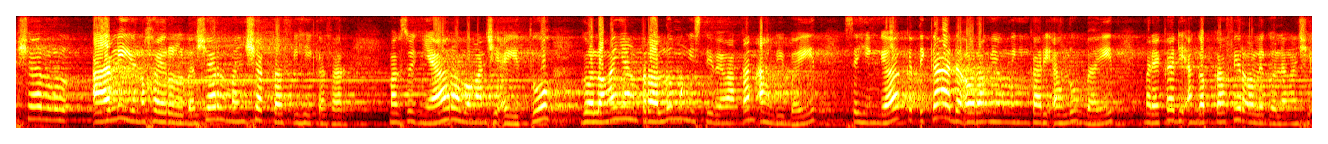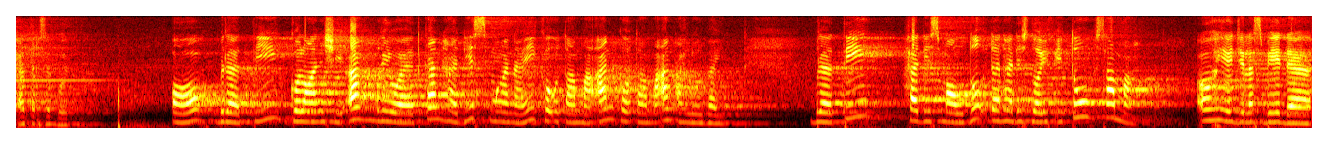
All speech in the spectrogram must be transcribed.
syarul aliyun khairul bashar man syakka fihi kafar. Maksudnya rombongan Syiah itu golongan yang terlalu mengistimewakan ahli bait sehingga ketika ada orang yang mengingkari ahlu bait, mereka dianggap kafir oleh golongan Syiah tersebut. Oh, berarti golongan Syiah meriwayatkan hadis mengenai keutamaan-keutamaan ahlul bait. Berarti hadis maudhu dan hadis doif itu sama? Oh ya jelas beda.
